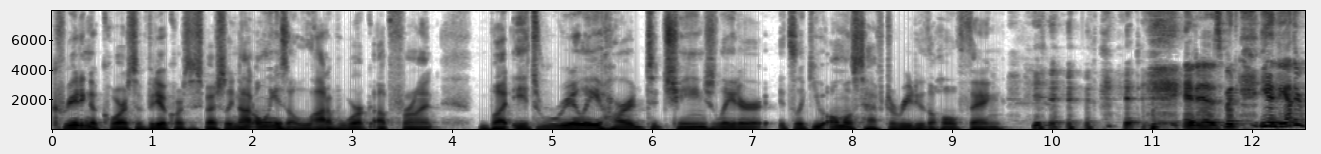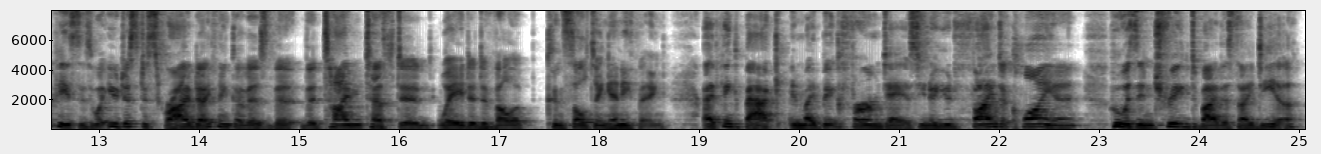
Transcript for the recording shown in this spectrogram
creating a course, a video course especially, not only is a lot of work up front, but it's really hard to change later. It's like you almost have to redo the whole thing. it, it is. But you know, the other piece is what you just described, I think of as the the time-tested way to develop consulting anything. I think back in my big firm days, you know, you'd find a client who was intrigued by this idea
